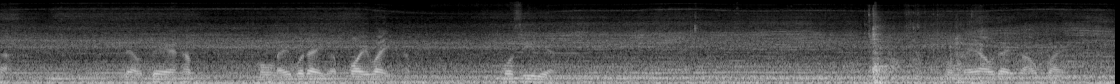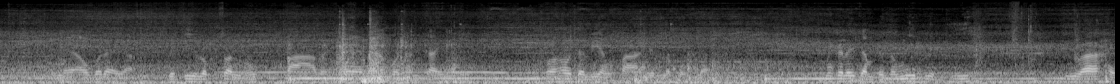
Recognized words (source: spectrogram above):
กะแล้วแต่ครับมองไหนบ่ได้ก็ปล่อยไว้ครับโมซีเนี่ยมองไหนเอาได้ก็เอาไปมองไหนเอาบ่ได้ก็เป็นที่ลบซ่อนของปลาไปแม่น้ำคนนั้นไก่เพราะเขาจะเลี้ยงปลาเป็นระบบแล้วมันก็เลยจำเป็นต้องมีพื้นที่ที่ว่าให้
